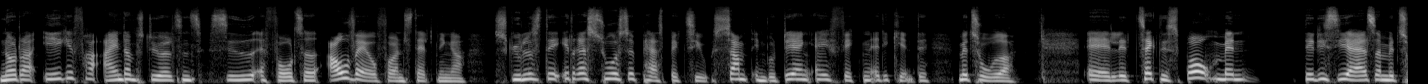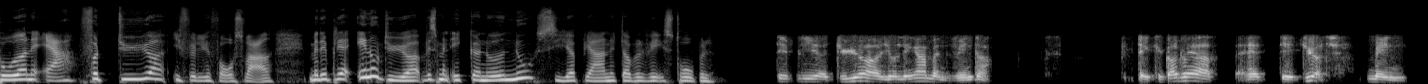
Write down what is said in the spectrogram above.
når der ikke fra ejendomsstyrelsens side er foretaget afværgeforanstaltninger, skyldes det et ressourceperspektiv samt en vurdering af effekten af de kendte metoder. Æh, lidt teknisk sprog, men det de siger er altså, at metoderne er for dyre ifølge forsvaret. Men det bliver endnu dyrere, hvis man ikke gør noget nu, siger Bjarne W. Strobel. Det bliver dyrere, jo længere man venter. Det kan godt være, at det er dyrt, men,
